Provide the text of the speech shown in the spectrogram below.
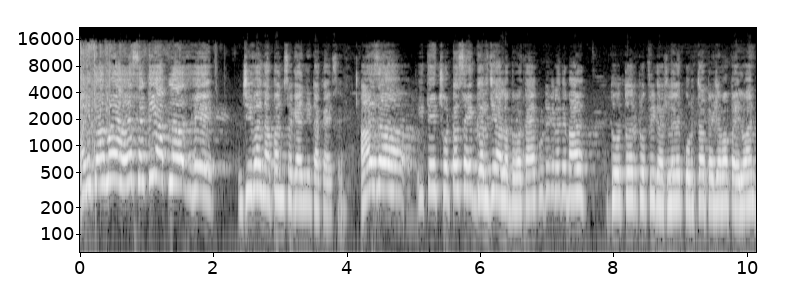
आणि त्यामुळे यासाठी आपलं आज हे जीवन आपण सगळ्यांनी टाकायचंय. आज इथे छोटस एक गरजे आलं बाबा काय कुठे गेलं ते बाळ? धोतर टोपी घातलेलं कुर्ता पैजामा पैलवान.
